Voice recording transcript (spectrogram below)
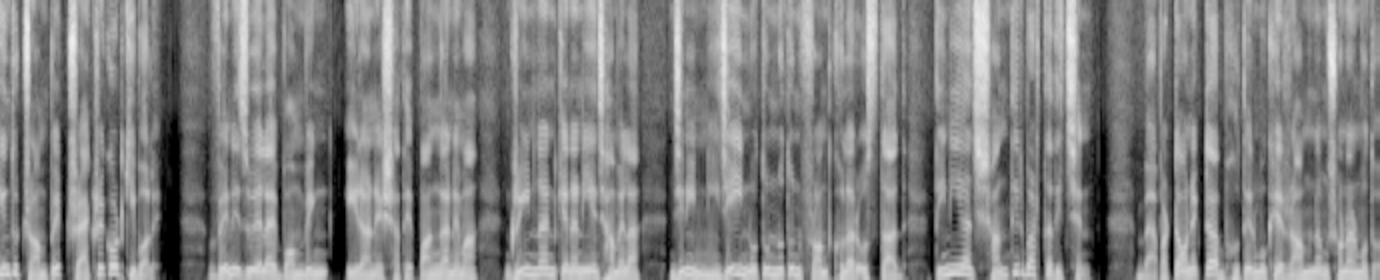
কিন্তু ট্রাম্পের ট্র্যাক রেকর্ড কি বলে? ভেনেজুয়েলায় বম্বিং ইরানের সাথে পাঙ্গা নেমা, গ্রিনল্যান্ড কেনা নিয়ে ঝামেলা, যিনি নিজেই নতুন নতুন ফ্রন্ট খোলার ওস্তাদ, তিনি আজ শান্তির বার্তা দিচ্ছেন। ব্যাপারটা অনেকটা ভূতের মুখে রামনাম শোনার মতো।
